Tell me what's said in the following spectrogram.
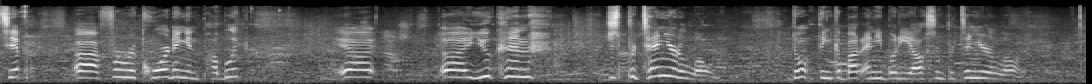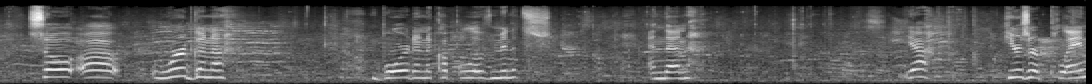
tip uh, for recording in public, uh, uh, you can just pretend you're alone. Don't think about anybody else and pretend you're alone. So uh, we're gonna board in a couple of minutes, and then yeah, here's our plane.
